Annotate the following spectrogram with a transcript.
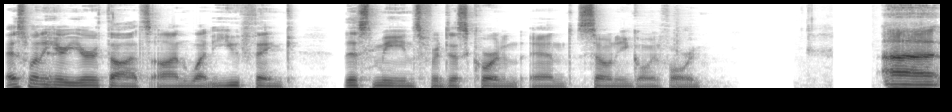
I just want to hear your thoughts on what you think this means for Discord and, and Sony going forward. Uh,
